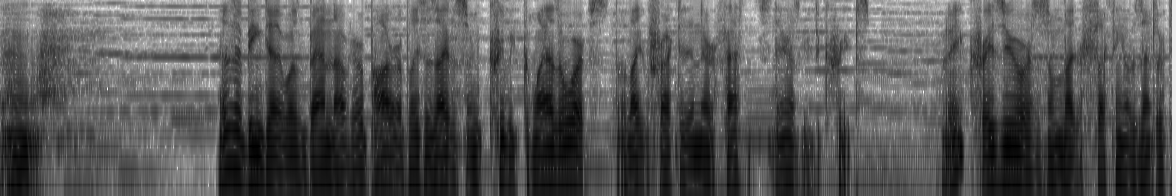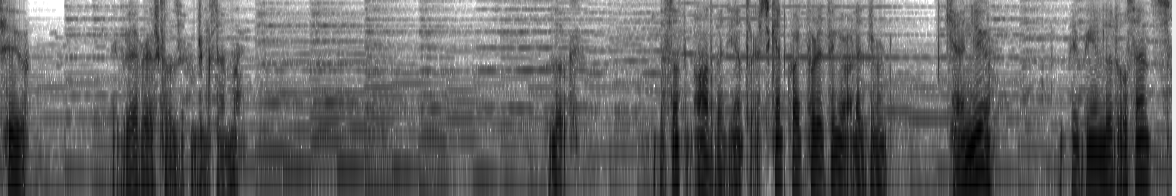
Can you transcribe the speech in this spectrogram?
Hmm. As if being dead wasn't bad enough, your power replaces eyes with some creepy glass orbs. The light refracted in their fastened stares give you creeps. Are you crazy or is some light reflecting off his antler too? Maybe ever is closer to something. Look. There's something odd about the antlers. Can't quite put a finger on it. Can you? Maybe in a literal sense?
